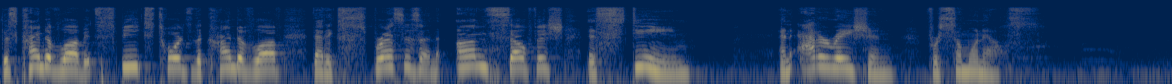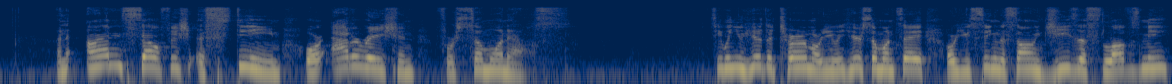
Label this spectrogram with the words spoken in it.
This kind of love, it speaks towards the kind of love that expresses an unselfish esteem and adoration for someone else an unselfish esteem or adoration for someone else. See, when you hear the term or you hear someone say or you sing the song, Jesus loves me,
